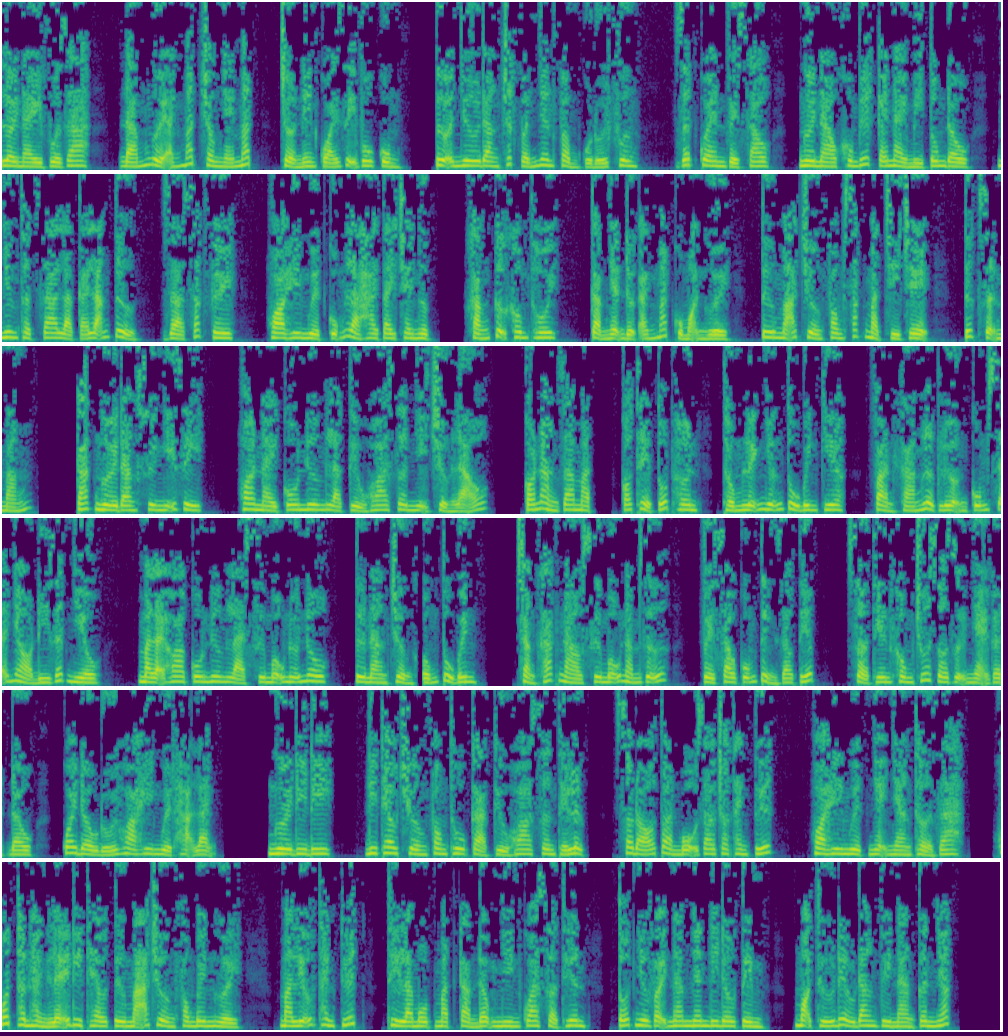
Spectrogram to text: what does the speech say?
Lời này vừa ra đám người ánh mắt trong nháy mắt trở nên quái dị vô cùng, tựa như đang chất vấn nhân phẩm của đối phương. Rất quen về sau, người nào không biết cái này mì tôm đầu, nhưng thật ra là cái lãng tử, già sắc phê, hoa hy nguyệt cũng là hai tay che ngực, kháng cự không thôi, cảm nhận được ánh mắt của mọi người, tư mã trường phong sắc mặt trì trệ, tức giận mắng, các người đang suy nghĩ gì? Hoa này cô nương là cửu hoa sơn nhị trưởng lão, có nàng ra mặt, có thể tốt hơn, thống lĩnh những tù binh kia, phản kháng lực lượng cũng sẽ nhỏ đi rất nhiều mà lại hoa cô nương là sư mẫu nữ nô từ nàng trưởng khống tù binh chẳng khác nào sư mẫu nắm giữ về sau cũng tỉnh giao tiếp sở thiên không chút do dự nhẹ gật đầu quay đầu đối hoa hy nguyệt hạ lạnh Người đi đi, đi theo trường phong thu cả cửu hoa sơn thế lực, sau đó toàn bộ giao cho thanh tuyết. Hoa Hy Nguyệt nhẹ nhàng thở ra, khuất thân hành lễ đi theo tư mã trường phong bên người, mà liễu thanh tuyết thì là một mặt cảm động nhìn qua sở thiên, tốt như vậy nam nhân đi đâu tìm, mọi thứ đều đang vì nàng cân nhắc.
